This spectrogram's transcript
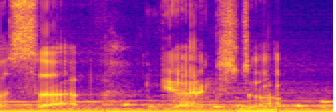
What's up, gangsta?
